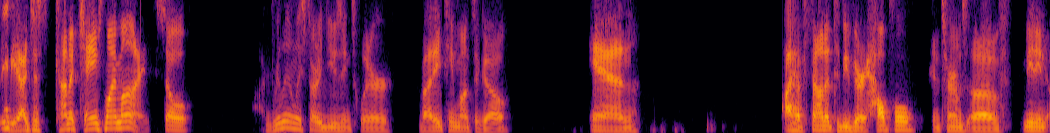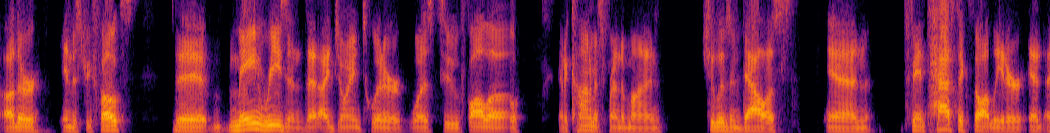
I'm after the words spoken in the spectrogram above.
maybe i just kind of changed my mind so i really only started using twitter about 18 months ago. And I have found it to be very helpful in terms of meeting other industry folks. The main reason that I joined Twitter was to follow an economist friend of mine. She lives in Dallas and fantastic thought leader. And I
